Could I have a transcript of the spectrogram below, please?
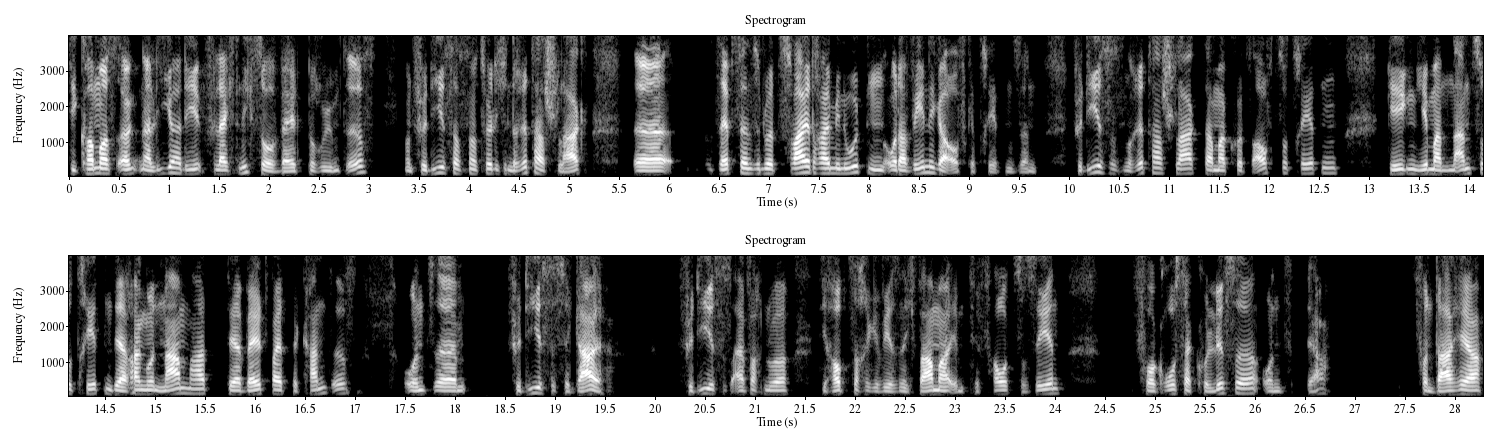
die kommen aus irgendeiner Liga, die vielleicht nicht so weltberühmt ist. Und für die ist das natürlich ein Ritterschlag, äh, selbst wenn sie nur zwei, drei Minuten oder weniger aufgetreten sind. Für die ist es ein Ritterschlag, da mal kurz aufzutreten, gegen jemanden anzutreten, der Rang und Namen hat, der weltweit bekannt ist. Und ähm, für die ist es egal. Für die ist es einfach nur die Hauptsache gewesen. Ich war mal im TV zu sehen vor großer Kulisse und ja, von daher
